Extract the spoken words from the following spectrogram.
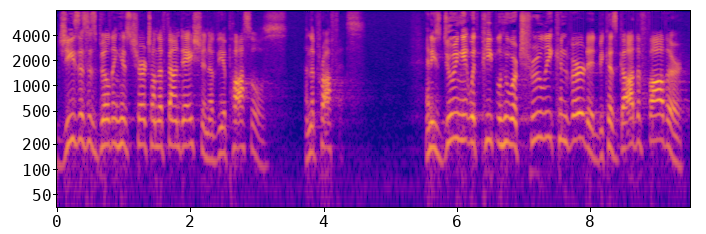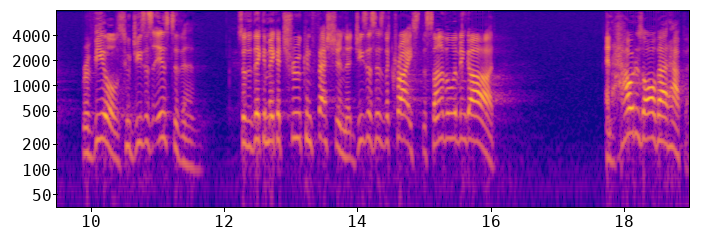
Jesus is building his church on the foundation of the apostles and the prophets. And he's doing it with people who are truly converted because God the Father reveals who Jesus is to them so that they can make a true confession that Jesus is the Christ, the Son of the living God, and how does all that happen?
